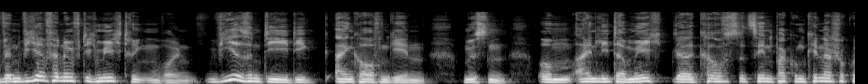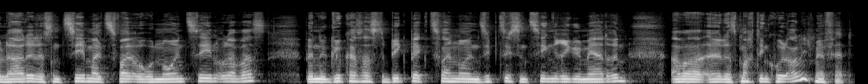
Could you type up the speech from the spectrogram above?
Wenn wir vernünftig Milch trinken wollen, wir sind die, die einkaufen gehen müssen. Um ein Liter Milch, da kaufst du zehn Packungen Kinderschokolade, das sind 10 mal 2,19 Euro oder was. Wenn du Glück hast, hast du Big Bag 2,79, sind 10 Riegel mehr drin. Aber äh, das macht den Kohl auch nicht mehr fett.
